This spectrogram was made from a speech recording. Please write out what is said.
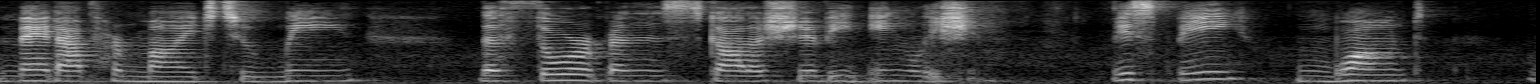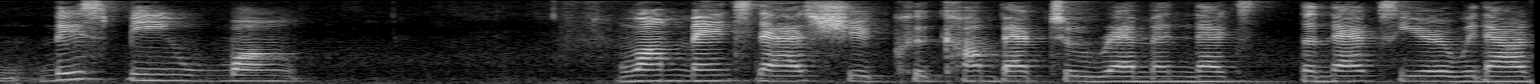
made up her mind to win the Thorburn Scholarship in English. This being one, this being one, one meant that she could come back to Redmond next the next year without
